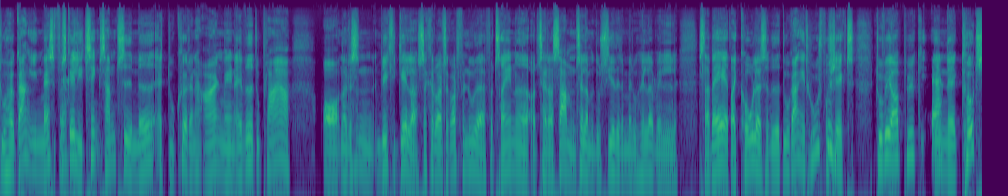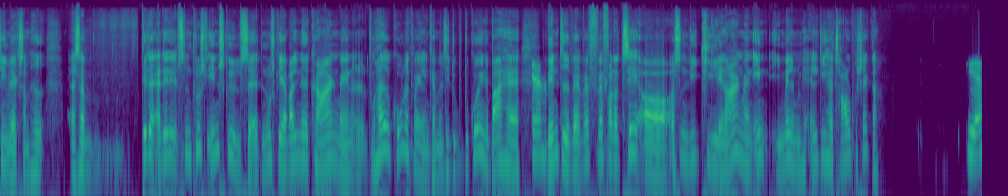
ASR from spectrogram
Du har jo gang i en masse forskellige ja. ting samtidig med, at du kører den her Ironman, og jeg ved, at du plejer og når det sådan virkelig gælder, så kan du altså godt finde ud af at få trænet og tage dig sammen, selvom du siger det der med, at du hellere vil slappe af, drikke cola og så videre. Du er gang i et husprojekt. Du er ved at opbygge ja. en uh, coachingvirksomhed. Altså, det der, er det sådan en pludselig indskydelse, at nu skal jeg bare lige ned i køre Ironman? Du havde jo cola kan man sige. Du, du kunne egentlig bare have ja. ventet. Hvad, hvad, hvad får dig til at, at sådan lige kigge en Ironman ind imellem alle de her travle projekter? Ja,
